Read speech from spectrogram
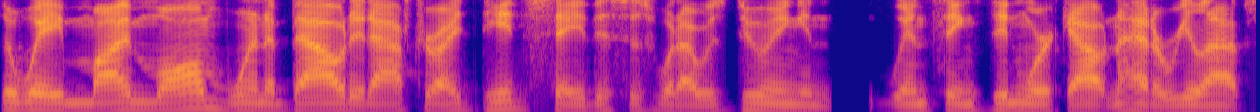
the way my mom went about it after I did say this is what I was doing. And when things didn't work out and I had a relapse,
